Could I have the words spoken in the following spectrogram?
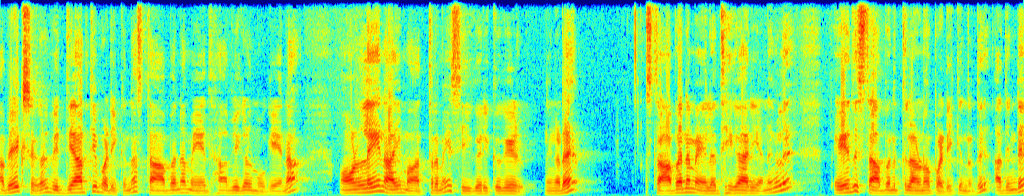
അപേക്ഷകൾ വിദ്യാർത്ഥി പഠിക്കുന്ന സ്ഥാപന മേധാവികൾ മുഖേന ഓൺലൈനായി മാത്രമേ സ്വീകരിക്കുകയുള്ളൂ. നിങ്ങളുടെ സ്ഥാപന മേലധികാരിയാണ് നിങ്ങൾ ഏത് സ്ഥാപനത്തിലാണോ പഠിക്കുന്നത് അതിന്റെ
